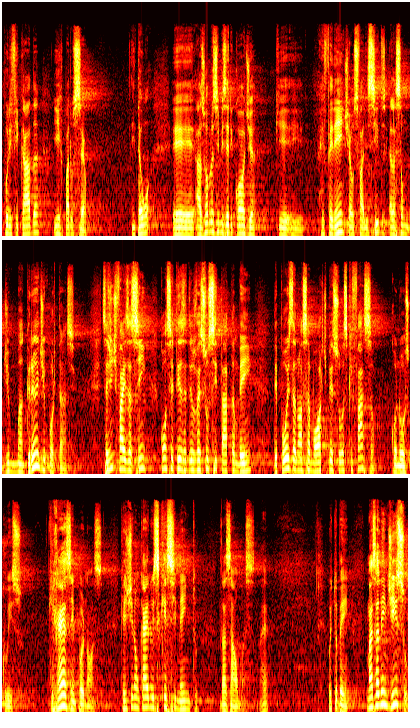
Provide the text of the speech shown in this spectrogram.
purificada, ir para o céu. Então, é, as obras de misericórdia que referente aos falecidos, elas são de uma grande importância. Se a gente faz assim, com certeza Deus vai suscitar também depois da nossa morte, pessoas que façam conosco isso, que rezem por nós, que a gente não caia no esquecimento das almas. Né? Muito bem, mas além disso,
